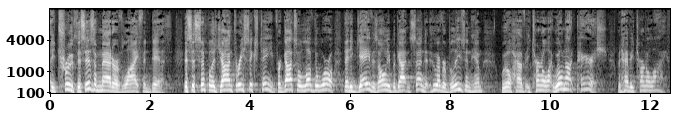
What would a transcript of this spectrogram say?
a truth. This is a matter of life and death. It's as simple as John 3:16. For God so loved the world that he gave his only begotten son that whoever believes in him will have eternal life, will not perish, but have eternal life.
